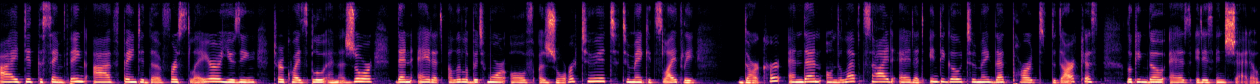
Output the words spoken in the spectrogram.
I did the same thing. I've painted the first layer using turquoise blue and azure, then added a little bit more of azure to it to make it slightly darker. And then on the left side added indigo to make that part the darkest looking though as it is in shadow.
